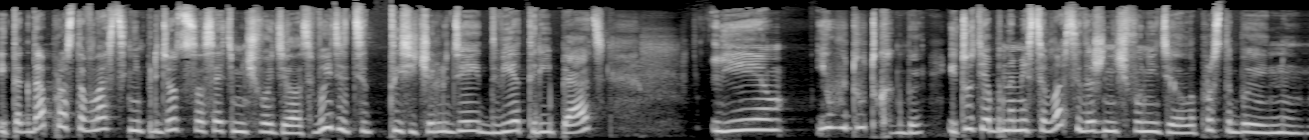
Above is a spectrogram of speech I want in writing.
И тогда просто власти не придется с этим ничего делать. Выйдет тысяча людей, две, три, пять, и, и уйдут как бы. И тут я бы на месте власти даже ничего не делала. Просто бы, ну,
